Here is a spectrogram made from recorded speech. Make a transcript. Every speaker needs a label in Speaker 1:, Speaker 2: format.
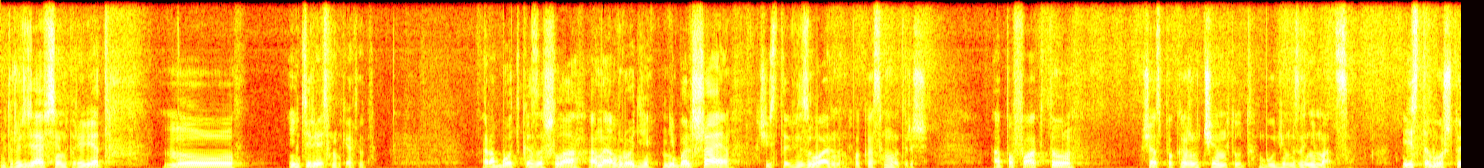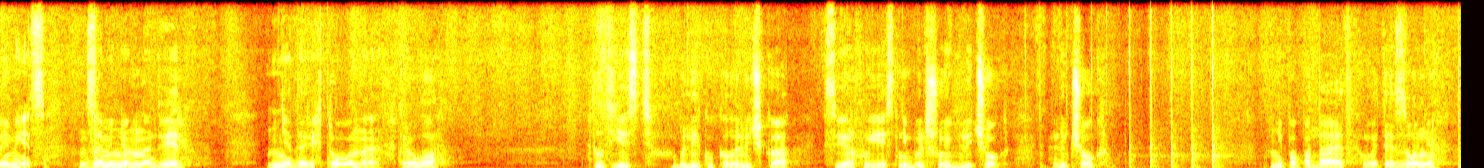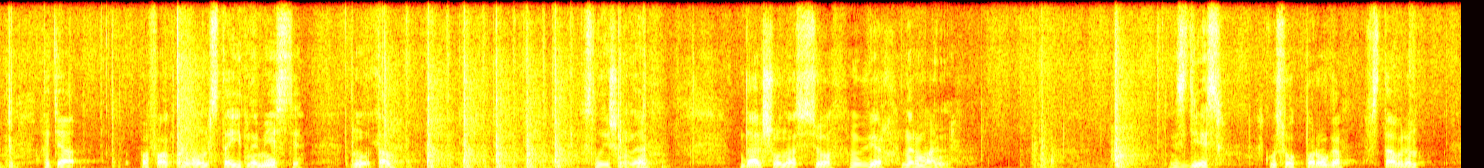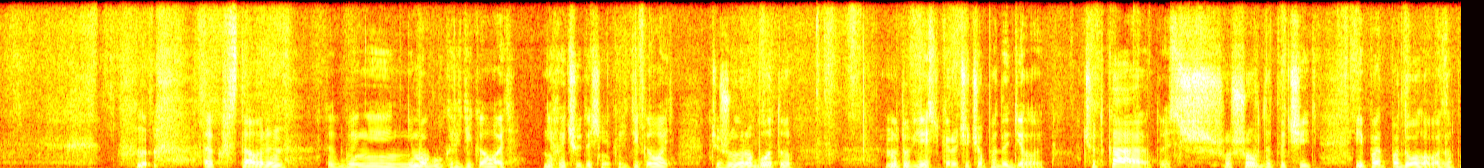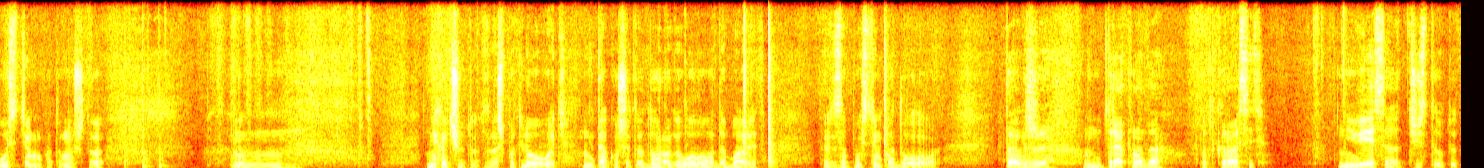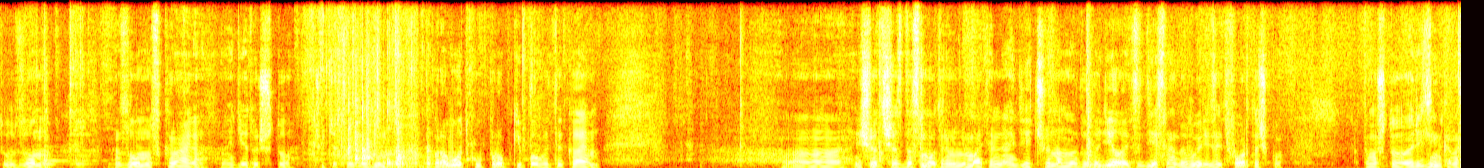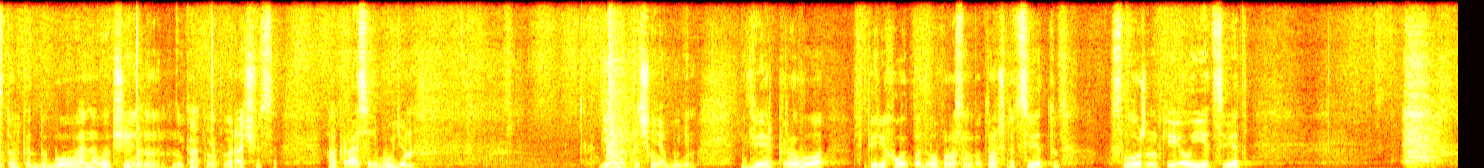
Speaker 1: Друзья, всем привет! Ну, интересненькая тут работка зашла. Она вроде небольшая, чисто визуально, пока смотришь. А по факту, сейчас покажу, чем тут будем заниматься. Из того, что имеется. Замененная дверь, недорихтованное крыло. Тут есть блик около лючка. Сверху есть небольшой бличок. Лючок не попадает в этой зоне. Хотя по факту он стоит на месте. Ну, там слышно, да? Дальше у нас все вверх нормально. Здесь кусок порога вставлен. Ну, так вставлен, как бы не, не могу критиковать. Не хочу, точнее, критиковать чужую работу. Ну, тут есть, короче, что пододелывать чутка, то есть шов доточить и под подолово запустим, потому что ну, не хочу тут зашпатлевывать, не так уж это дорого, олово добавит, то есть запустим подолово. Также внутряк надо подкрасить, не весь, а чисто вот эту вот зону, зону с краю, где тут что, чуть освободим проводку, пробки повытыкаем. А, Еще сейчас досмотрим внимательно, где что нам надо доделать. Здесь надо вырезать форточку, потому что резинка настолько дубовая, она вообще ну, никак не отворачивается. А красить будем, делать точнее будем. Дверь, крыло, в переход под вопросом, потому что цвет тут сложненький, LE цвет.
